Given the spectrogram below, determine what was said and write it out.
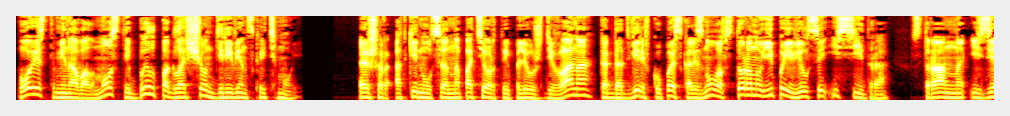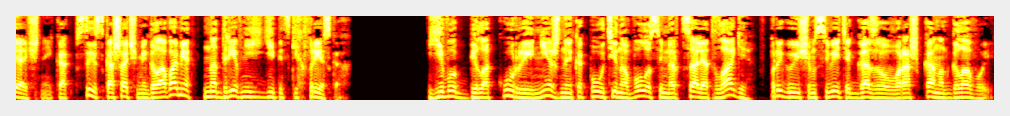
Поезд миновал мост и был поглощен деревенской тьмой. Эшер откинулся на потертый плюш дивана, когда дверь в купе скользнула в сторону и появился Исидра, странно изящный, как псы с кошачьими головами на древнеегипетских фресках. Его белокурые, нежные, как паутина, волосы мерцали от влаги в прыгающем свете газового рожка над головой.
